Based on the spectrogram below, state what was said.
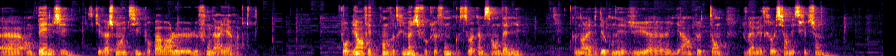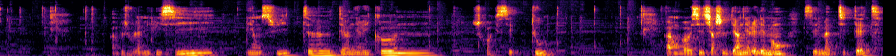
euh, en PNG, ce qui est vachement utile pour pas avoir le, fond derrière. Pour bien en fait prendre votre image, il faut que le fond soit comme ça en damier. Comme dans la vidéo qu'on avait vue il y a un peu de temps, je vous la mettrai aussi en description. je vous la mets ici. Et ensuite, euh, dernière icône, je crois que c'est tout. On va aussi chercher le dernier élément, c'est ma petite tête.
